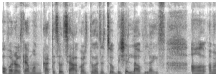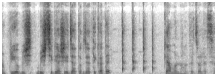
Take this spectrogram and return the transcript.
ওভারঅল কেমন কাটতে চলছে আগস্ট দু হাজার চব্বিশের লাভ লাইফ আমার প্রিয় বৃশ- বৃশ্চিক রাশির জাতক জাতিকাদের কেমন হতে চলেছে?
